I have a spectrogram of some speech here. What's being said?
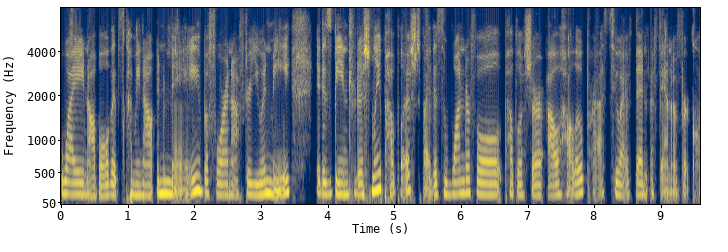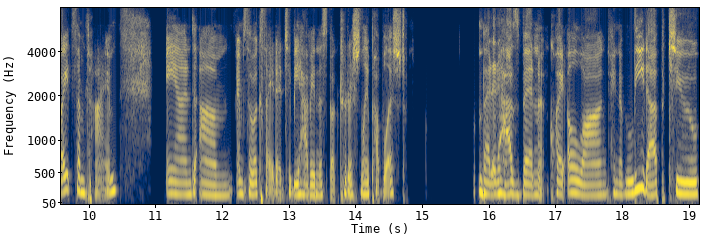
YA novel that's coming out in May, Before and After You and Me. It is being traditionally published by this wonderful publisher, Owl Hollow Press, who I've been a fan of for quite some time. And um, I'm so excited to be having this book traditionally published but it has been quite a long kind of lead up to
